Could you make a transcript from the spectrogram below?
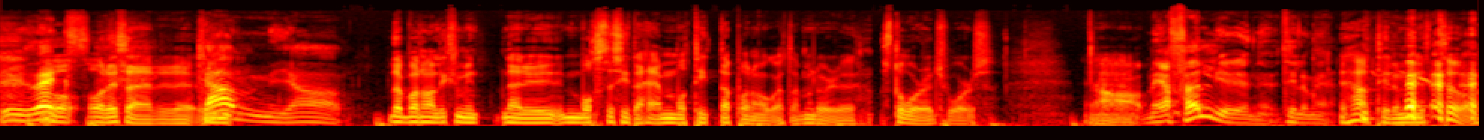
26. Och, och det är så här, eh, Kan jag? när man har liksom inte, när du måste sitta hemma och titta på något, ja, men då är det Storage Wars. Ja, men jag följer det nu till och med. Ja, till och med så.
